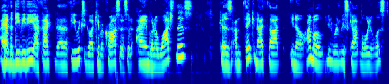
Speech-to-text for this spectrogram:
I have the DVD. In fact, uh, a few weeks ago, I came across it. I said, I am going to watch this because I'm thinking. I thought, you know, I'm a you know, Ridley Scott loyalist,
